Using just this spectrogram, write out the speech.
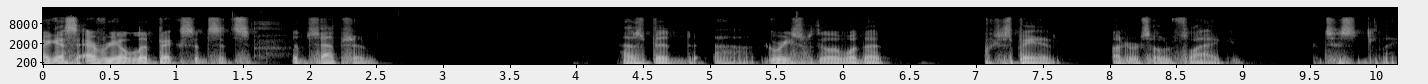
I guess every Olympic since its inception has been uh, Greece was the only one that participated under its own flag consistently.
